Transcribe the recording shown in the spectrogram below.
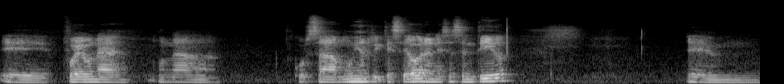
eh, fue una, una, cursada muy enriquecedora en ese sentido em,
